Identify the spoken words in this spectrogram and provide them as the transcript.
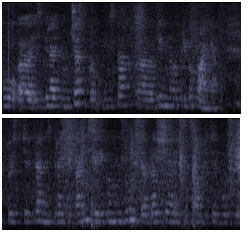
по э, избирательным участкам в местах э, временного пребывания. То есть территориальная избирательная комиссия рекомендует и обращается в Санкт-Петербургскую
